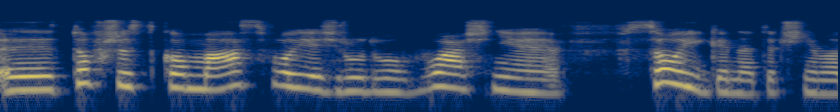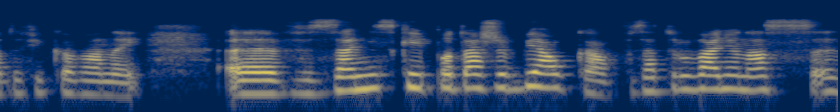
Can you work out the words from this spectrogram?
E, To wszystko ma swoje źródło właśnie w soi genetycznie modyfikowanej, e, w za niskiej podaży białka, w zatruwaniu nas e,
